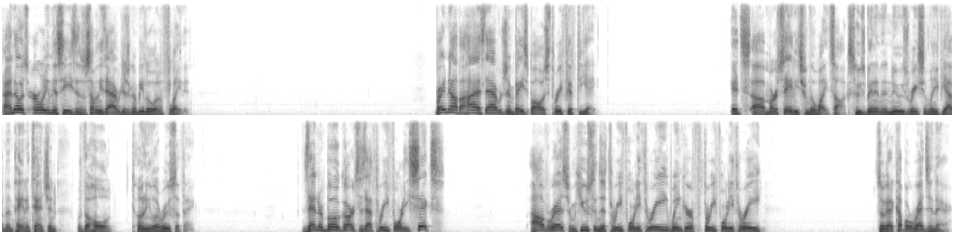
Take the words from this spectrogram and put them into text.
I know it's early in the season, so some of these averages are going to be a little inflated. Right now, the highest average in baseball is 358. It's uh, Mercedes from the White Sox, who's been in the news recently, if you haven't been paying attention with the whole Tony La Russa thing. Xander Bogaerts is at 346. Alvarez from Houston's at 343. Winker, 343. So we got a couple Reds in there.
